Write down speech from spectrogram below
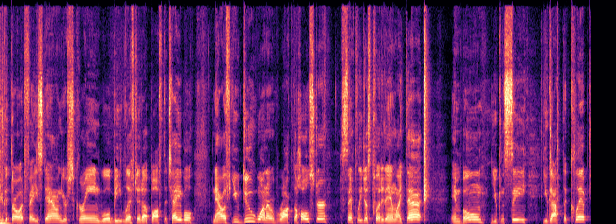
You could throw it face down. Your screen will be lifted up off the table. Now, if you do want to rock the holster, simply just put it in like that. And boom, you can see you got the clip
